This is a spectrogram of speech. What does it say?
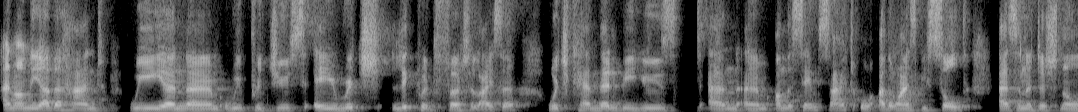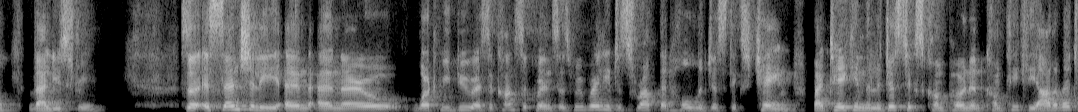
And on the other hand, we, um, we produce a rich liquid fertilizer, which can then be used and um, on the same site or otherwise be sold as an additional value stream. So essentially, and, and uh, what we do as a consequence is we really disrupt that whole logistics chain by taking the logistics component completely out of it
